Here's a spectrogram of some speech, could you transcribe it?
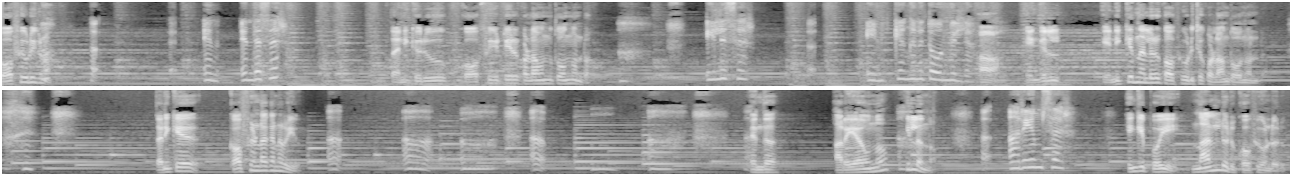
കോഫി കുടിക്കണോ? എന്താ സർ? തനിക്കൊരു കോഫി കിട്ടിയാൽ കൊള്ളാമെന്ന് തോന്നുന്നുണ്ടോ? ഇല്ല സർ. എനിക്കങ്ങനെ തോന്നില്ല ആ എങ്കിൽ എനിക്ക് നല്ലൊരു കോഫി കുടിച്ച് കൊള്ളാൻ തോന്നുന്നുണ്ട്. തനിക്ക് കോഫി ഉണ്ടാക്കാൻ അറിയോ? എന്താ? അറിയാവുന്നോ? ഇല്ലെന്നോ? അറിയാം സർ. എങ്കിൽ പോയി നല്ലൊരു കോഫി കൊണ്ടുവരും.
